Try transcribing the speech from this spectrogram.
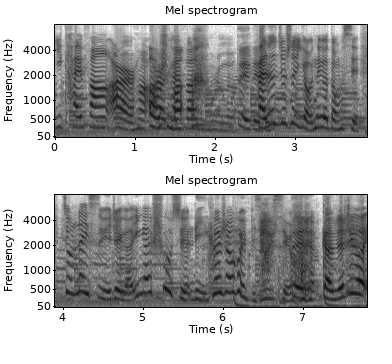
一开方二然后二开方什么什么，对对对反正就是有那个东西，就类似于这个，应该数学理科生会比较喜欢。对，感觉这个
